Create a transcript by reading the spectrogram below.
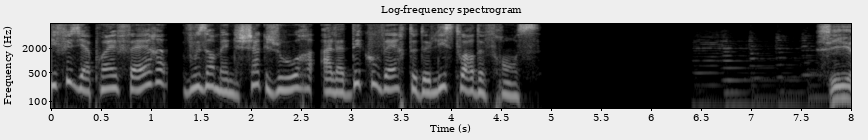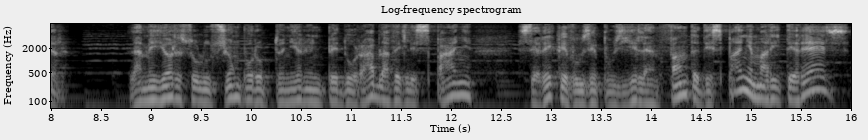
Diffusia.fr vous emmène chaque jour à la découverte de l'histoire de France. Sire, la meilleure solution pour obtenir une paix durable avec l'Espagne serait que vous épousiez l'infante d'Espagne, Marie-Thérèse.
